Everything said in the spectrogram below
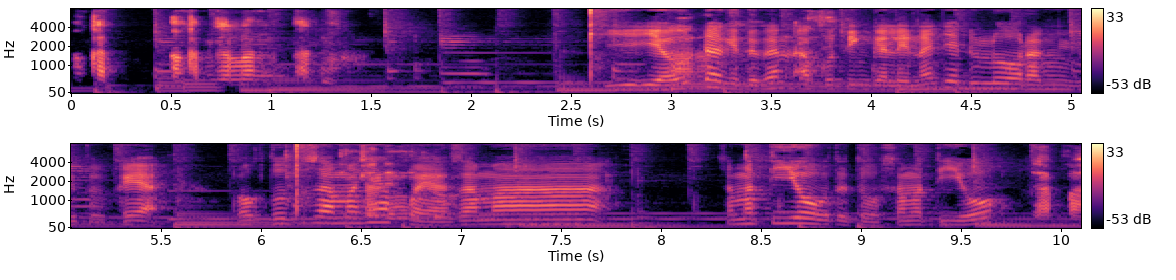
Angkat angkat galon aduh. I- ya udah gitu kan aku tinggalin aja dulu orangnya gitu. Kayak waktu itu sama Tinggalin siapa ya? sama sama Tio waktu itu sama Tio. Siapa?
